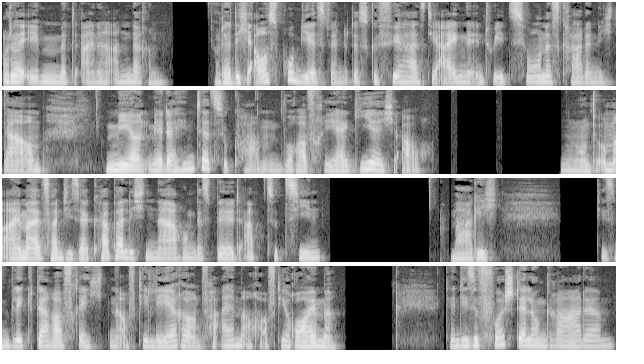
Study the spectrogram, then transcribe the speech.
oder eben mit einer anderen. Oder dich ausprobierst, wenn du das Gefühl hast, die eigene Intuition ist gerade nicht da, um mehr und mehr dahinter zu kommen. Worauf reagiere ich auch? Und um einmal von dieser körperlichen Nahrung das Bild abzuziehen, mag ich diesen Blick darauf richten, auf die Leere und vor allem auch auf die Räume. Denn diese Vorstellung gerade,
